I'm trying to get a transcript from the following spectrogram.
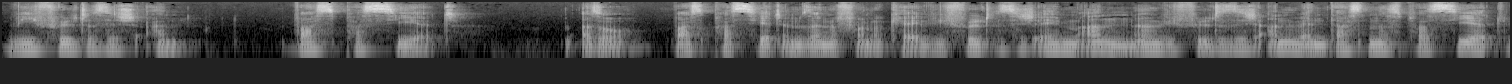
Wie fühlt es sich an? Was passiert? Also, was passiert im Sinne von, okay, wie fühlt es sich eben an? Ne? Wie fühlt es sich an, wenn das und das passiert?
